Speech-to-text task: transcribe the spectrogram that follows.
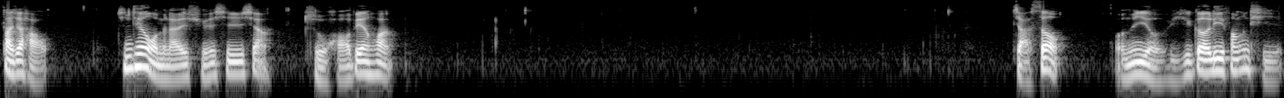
大家好，今天我们来学习一下组合变换。假设我们有一个立方体，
